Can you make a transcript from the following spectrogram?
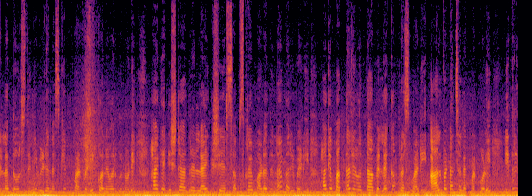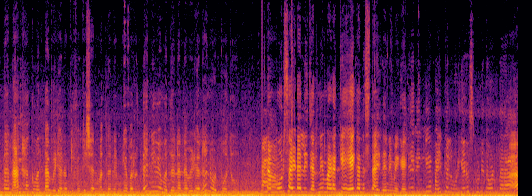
ಎಲ್ಲ ತೋರಿಸ್ತೀನಿ. ವಿಡಿಯೋನ ಸ್ಕಿಪ್ ಮಾಡಬೇಡಿ, ಕೊನೆವರೆಗೂ ನೋಡಿ. ಹಾಗೆ ಇಷ್ಟ ಆದರೆ ಲೈಕ್ ಶೇರ್ ಸಬ್ಸ್ಕ್ರೈಬ್ ಮಾಡೋದನ್ನ ಮರಿಬೇಡಿ. ಹಾಗೆ ಪಕ್ಕದಲ್ಲಿರುವಂಥ ಬೆಲ್ಲೈಕನ್ ಪ್ರೆಸ್ ಮಾಡಿ ಆಲ್ ಬಟನ್ ಸೆಲೆಕ್ಟ್ ಮಾಡ್ಕೊಳ್ಳಿ. ಇದರಿಂದ ನಾನು ಹಾಕುವಂಥ ವಿಡಿಯೋ ನೋಟಿಫಿಕೇಶನ್ ಮೊದಲು ನಿಮಗೆ ಬರುತ್ತೆ. ನೀವೇ ಮೊದಲು ನನ್ನ ವಿಡಿಯೋನ ನೋಡ್ಬೋದು. ನಮ್ಮ ಸೈಡ್ ಅಲ್ಲಿ ಜರ್ನಿ ಮಾಡಕ್ಕೆ ಹೇಗ ಅನಿಸ್ತಾ ಇದೆ ನಿಮಗೆ? ಬೈಕಲ್ಲಿ ಹುಡುಗಿಯರು ಸ್ಕೂಟಿ ತಗೊಂಡ್ತಾರ? ಆ,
